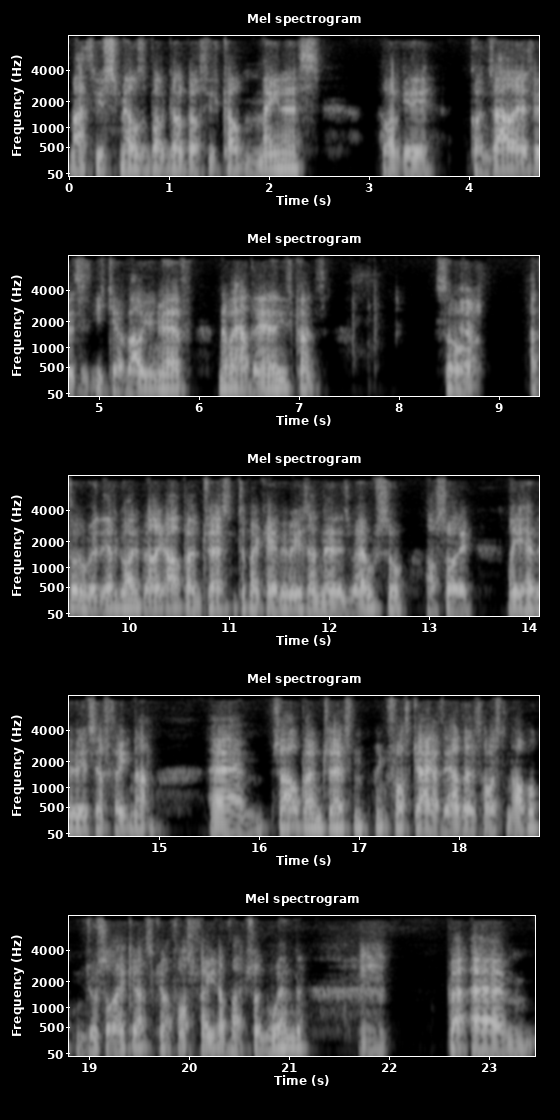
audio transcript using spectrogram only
Matthew Semelsberger versus Carlton Minus. Jorge Gonzalez versus Ike Valuev. Never heard of any of these cunts. So Yeah. I don't know what they're going to be like. That'll be interesting. Two big heavyweights in there as well. So, oh sorry, light heavyweights they're fighting that. Um, so that'll be interesting. I think first guy I've heard of is Austin Hubbard and Joe Solecki. That's kind of first fight I've actually known him. Mhm. But um,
